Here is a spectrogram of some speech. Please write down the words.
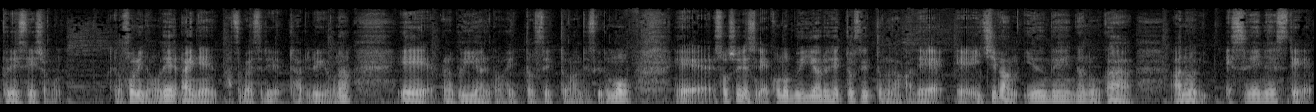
プレイステーションソニーの方で来年発売されるような、えー、あの VR のヘッドセットなんですけども、えー、そしてですね、この VR ヘッドセットの中で、えー、一番有名なのが、あの SNS で、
